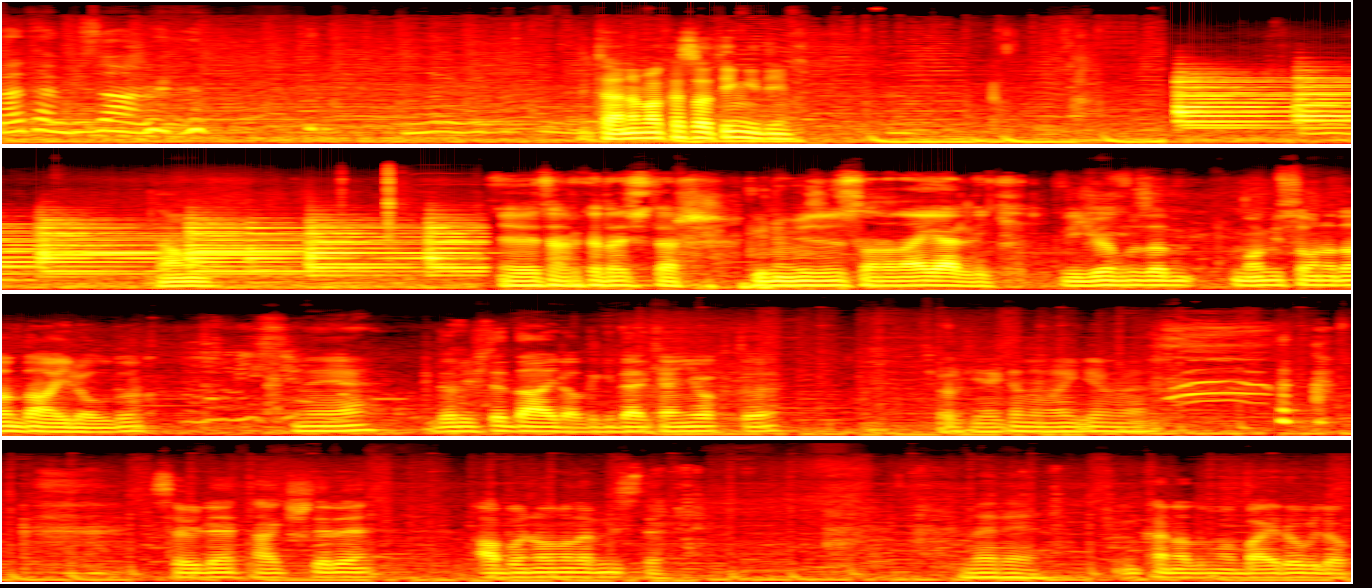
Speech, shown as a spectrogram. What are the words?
zaten bir zahmet. Bunlar eve gitmiyor. Bir tane makas atayım gideyim. Evet arkadaşlar günümüzün sonuna geldik. Videomuza Mami sonradan dahil oldu. Neye? Dönüşte dahil oldu giderken yoktu. Çok yakınıma girme. Söyle takipçilere abone olmalarını iste. Nereye? Kanalıma Bayro Vlog.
